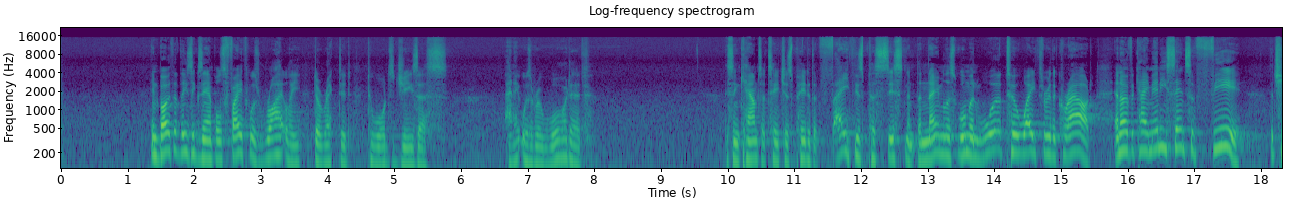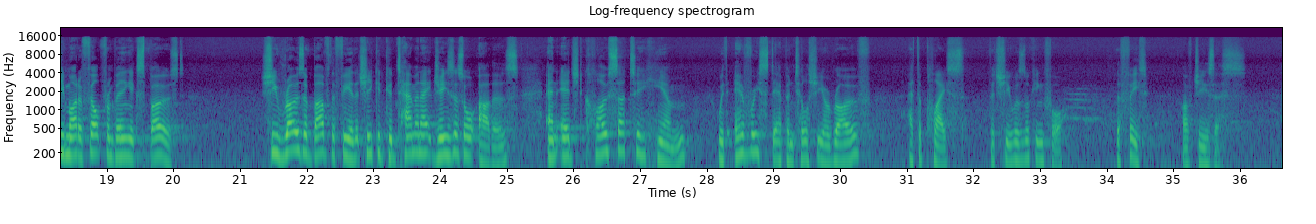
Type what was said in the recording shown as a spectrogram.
In both of these examples, faith was rightly directed towards Jesus, and it was rewarded. This encounter teaches Peter that faith is persistent. The nameless woman worked her way through the crowd and overcame any sense of fear that she might have felt from being exposed. She rose above the fear that she could contaminate Jesus or others and edged closer to him with every step until she arrived at the place that she was looking for the feet of Jesus.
